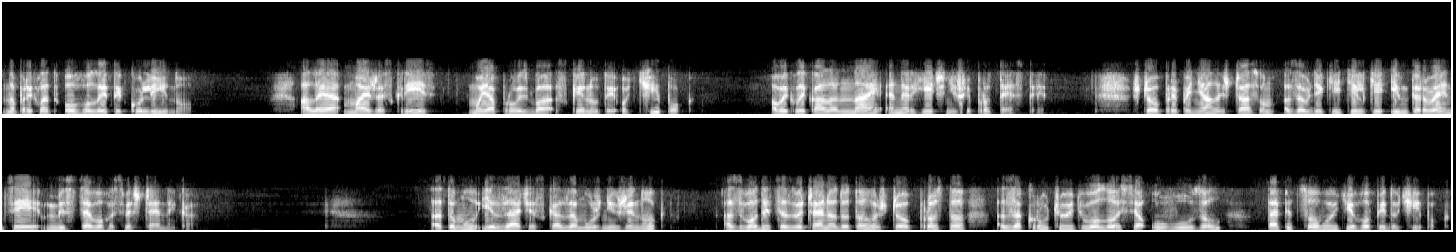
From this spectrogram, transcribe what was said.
наприклад, оголити коліно. Але майже скрізь моя просьба скинути очіпок викликала найенергічніші протести що припиняли з часом завдяки тільки інтервенції місцевого священика. А тому і зачіска замужніх жінок зводиться звичайно до того, що просто закручують волосся у вузол та підсовують його під очіпок.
